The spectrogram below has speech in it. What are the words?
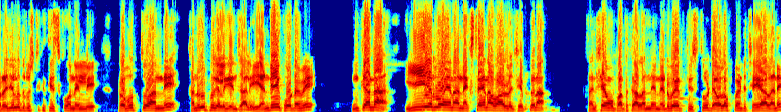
ప్రజల దృష్టికి తీసుకొని వెళ్ళి ప్రభుత్వాన్ని కనువిప్పు కలిగించాలి. ఈ ఎన్డీఏ కూటమి ఇంకైనా ఈ ఇయర్లో అయినా నెక్స్ట్ అయినా వాళ్ళు చెప్పిన సంక్షేమ పథకాలన్నీ నెరవేర్తిస్తూ డెవలప్మెంట్ చేయాలని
